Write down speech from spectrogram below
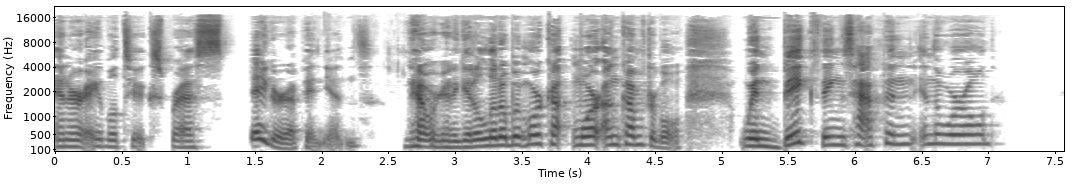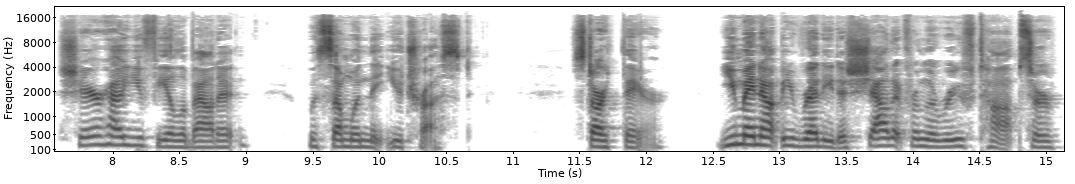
and are able to express bigger opinions. Now we're going to get a little bit more more uncomfortable. When big things happen in the world, share how you feel about it with someone that you trust. Start there. You may not be ready to shout it from the rooftops or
